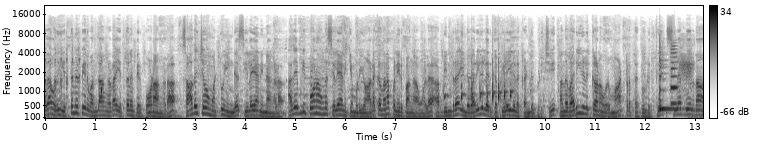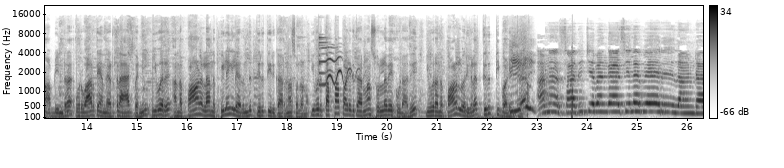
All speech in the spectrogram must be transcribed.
அதாவது எத்தனை பேர் வந்தாங்கடா எத்தனை பேர் போனாங்கடா? சாதிச்சவன் மட்டும் இங்க சிலையா நின்னாங்கடா? அதை எப்படி போனவங்க சிலையா நிக்க முடியும்? அடக்கம் தானே பண்ணிருப்பாங்க அவங்கள? அப்படின்ற இந்த வரிகள் இருக்க பிழைகளை கண்டுபிடிச்சு அந்த வரிகளுக்கான ஒரு மாற்றத்தை கொடுத்து சில பேர் தான் அப்படின்ற ஒரு வார்த்தையை அந்த இடத்துல ஆட் பண்ணி இவர் அந்த பாடலை அந்த பிழையில இருந்து திருத்தி இருக்காருன்னா சொல்லணும். இவர் தப்பா பாடியிருக்காருன்னா சொல்லவே கூடாது. இவர் அந்த பாடல் வரிகளை திருத்தி பாடியிருக்காரு. ஆனா சாதிச்சவங்க சில பேரு தாண்டா.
